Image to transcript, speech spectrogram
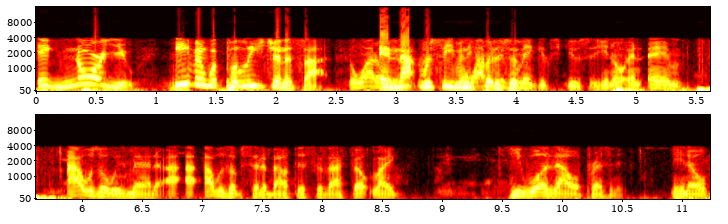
ignore you, mm-hmm. even with police genocide, and we- not receive any why do criticism. people make excuses? You know, and and I was always mad. I I, was upset about this because I felt like he was our president. You know,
